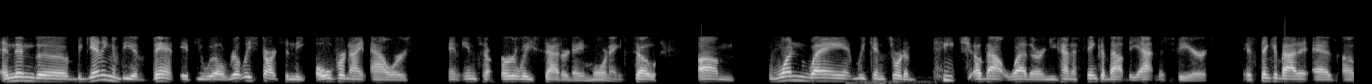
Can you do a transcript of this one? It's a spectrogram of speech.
And then the beginning of the event, if you will, really starts in the overnight hours and into early Saturday morning. So um, one way we can sort of teach about weather and you kind of think about the atmosphere is think about it as a,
